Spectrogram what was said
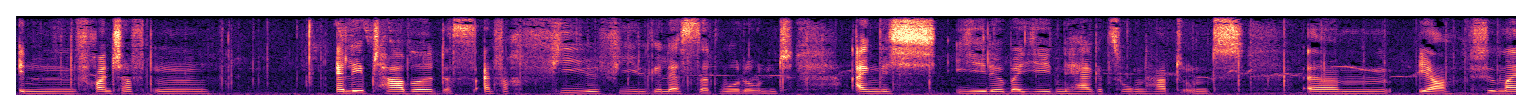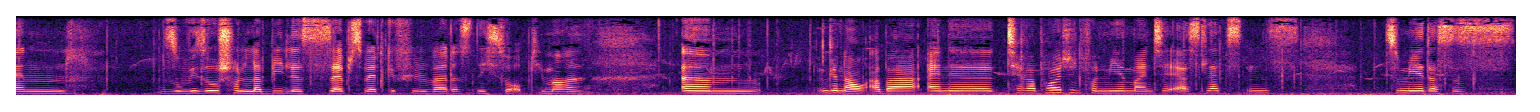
in Freundschaften erlebt habe, dass einfach viel, viel gelästert wurde und eigentlich jeder über jeden hergezogen hat. Und ähm, ja, für mein sowieso schon labiles Selbstwertgefühl war das nicht so optimal. Ähm, genau, aber eine Therapeutin von mir meinte erst letztens zu mir, dass es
